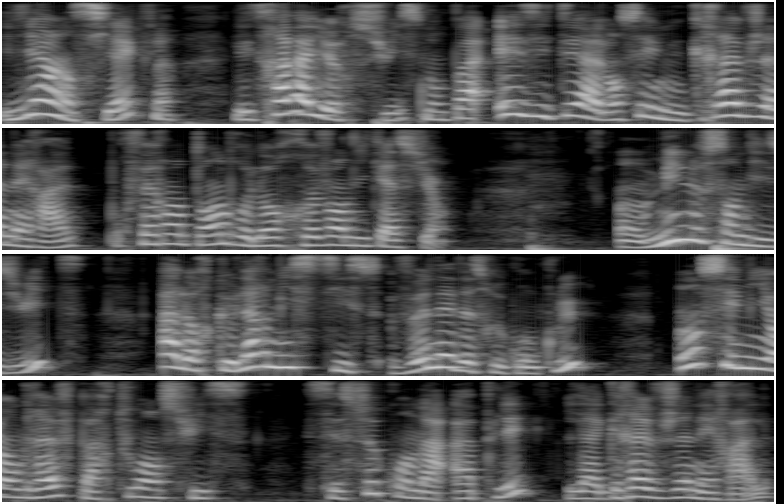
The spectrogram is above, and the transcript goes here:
Il y a un siècle, les travailleurs suisses n'ont pas hésité à lancer une grève générale pour faire entendre leurs revendications. En 1918, alors que l'armistice venait d'être conclu, on s'est mis en grève partout en Suisse. C'est ce qu'on a appelé la grève générale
